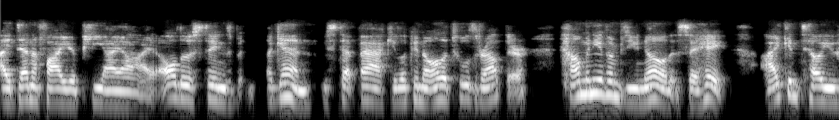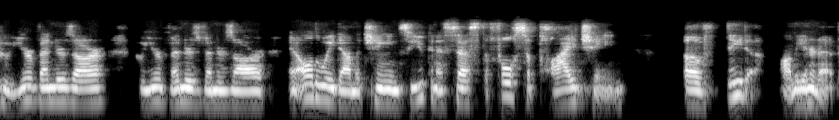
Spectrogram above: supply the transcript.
identify your PII, all those things. But again, you step back, you look into all the tools that are out there. How many of them do you know that say, hey, I can tell you who your vendors are, who your vendors' vendors are, and all the way down the chain so you can assess the full supply chain of data on the internet.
